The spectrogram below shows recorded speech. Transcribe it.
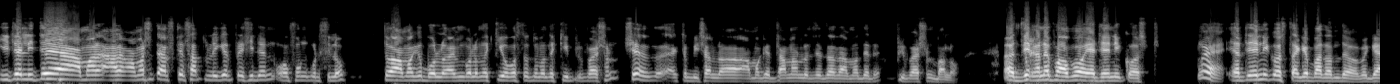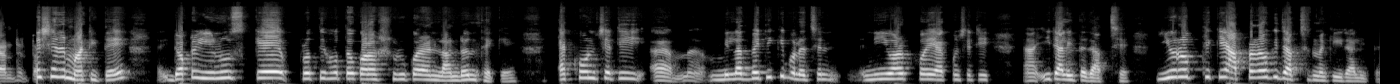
ইটালিতে আমার আমার সাথে আজকে ছাত্রলীগের প্রেসিডেন্ট ও ফোন করছিল। তো আমাকে বলল, আমি বললাম কি অবস্থা? তোমাদের কি প্রিপারেশন সে একটা বিশাল আমাকে জানালো যে, দাদা, আমাদের প্রিপারেশন ভালো। যেখানে পাবো এট এনি কস্ট দেশের মাটিতে ডক্টর ইউনুসকে প্রতিহত করা শুরু করেন লন্ডন থেকে। এখন সেটি মিলাদ ভাই ঠিকই বলেছেন, নিউ ইয়র্ক হয়ে এখন সেটি ইটালিতে যাচ্ছে। ইউরোপ থেকে আপনারাও কি যাচ্ছেন নাকি ইটালিতে?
